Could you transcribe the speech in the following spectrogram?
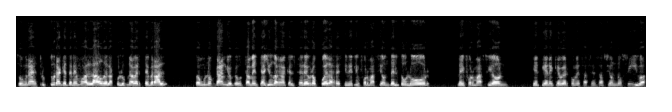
Son unas estructuras que tenemos al lado de la columna vertebral. Son unos ganglios que justamente ayudan a que el cerebro pueda recibir la información del dolor, la información que tiene que ver con esa sensación nociva.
